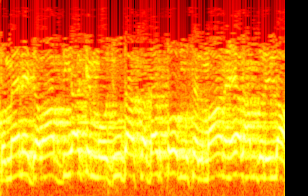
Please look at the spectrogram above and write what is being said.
تو میں نے جواب دیا کہ موجودہ صدر تو مسلمان ہے الحمدللہ۔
